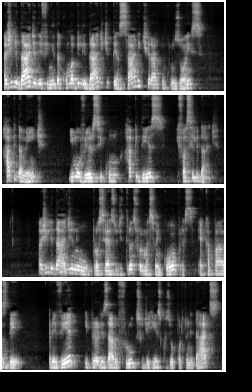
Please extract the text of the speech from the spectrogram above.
Agilidade é definida como a habilidade de pensar e tirar conclusões rapidamente e mover-se com rapidez e facilidade. Agilidade no processo de transformação em compras é capaz de prever e priorizar o fluxo de riscos e oportunidades,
